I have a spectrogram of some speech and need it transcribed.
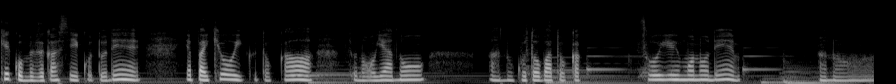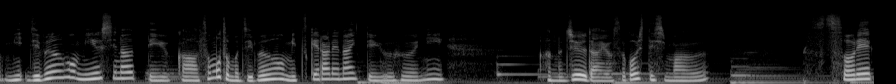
結構難しいことでやっぱり教育とかその親のあの言葉とかそういうものであの自分を見失うっていうかそもそも自分を見つけられないっていう風にあの10代を過ごしてしまう。それ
